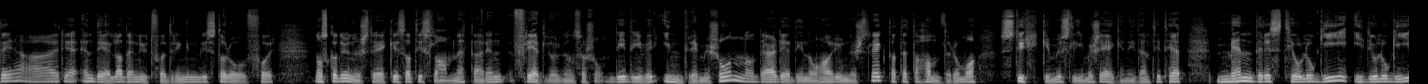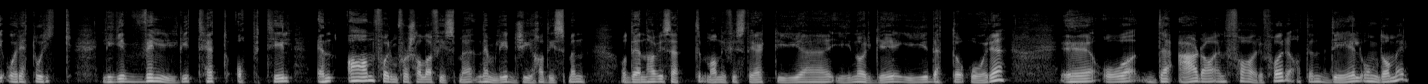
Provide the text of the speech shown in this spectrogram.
det er en del av den utfordringen vi står overfor. Nå skal det understrekes at Islamnett er en fredelig organisasjon. De driver indremisjon, og det er det de nå har understreket, at dette handler om å styrke muslimers egen identitet. Men deres teologi, ideologi og retorikk ligger veldig tett opp til en annen form for salafisme, nemlig jihadismen. Og den har vi sett manifestert i, eh, i Norge i dette året. Eh, og det er da en fare for at en del ungdommer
